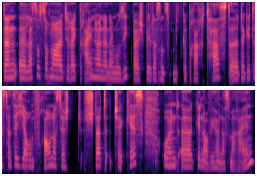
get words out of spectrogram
Dann äh, lass uns doch mal direkt reinhören in ein Musikbeispiel, das uns mitgebracht hast. Äh, da geht es tatsächlich auch um Frauen aus der Stadt Tscherkesk. Und äh, genau, wir hören das mal rein.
